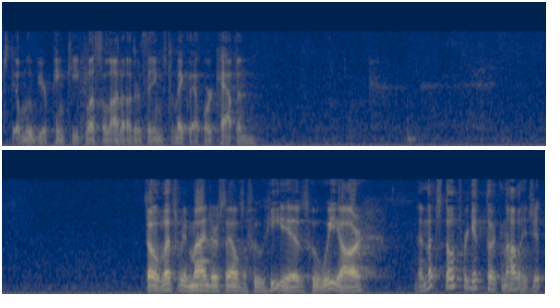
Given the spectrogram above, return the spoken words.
still move your pinky, plus a lot of other things to make that work happen. So let's remind ourselves of who He is, who we are, and let's don't forget to acknowledge it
